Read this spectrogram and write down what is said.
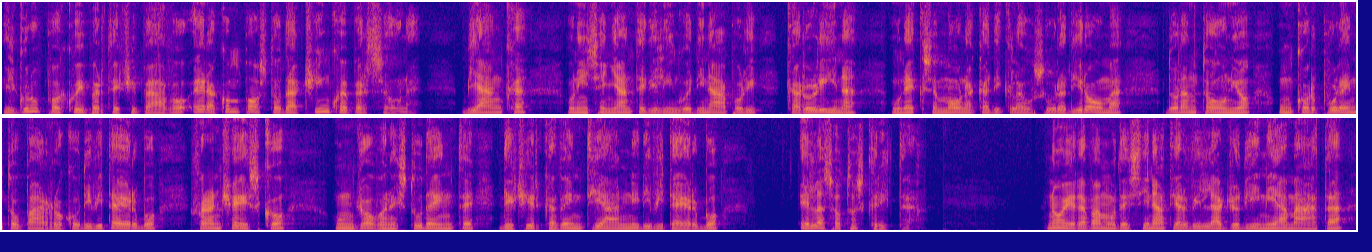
Il gruppo a cui partecipavo era composto da cinque persone. Bianca, un'insegnante di lingue di Napoli, Carolina, un'ex monaca di clausura di Roma, Don Antonio, un corpulento parroco di Viterbo, Francesco, un giovane studente di circa 20 anni di Viterbo, e la sottoscritta. Noi eravamo destinati al villaggio di Niamata,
